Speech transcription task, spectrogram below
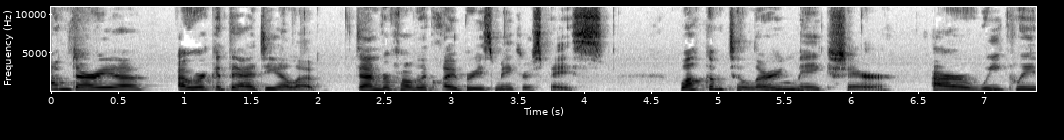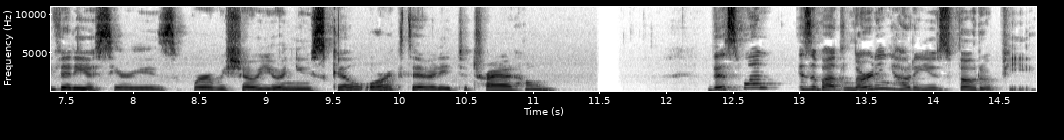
I'm Daria. I work at the Idea Lab, Denver Public Library's makerspace. Welcome to Learn, Make, Share, our weekly video series where we show you a new skill or activity to try at home. This one is about learning how to use Photopea,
